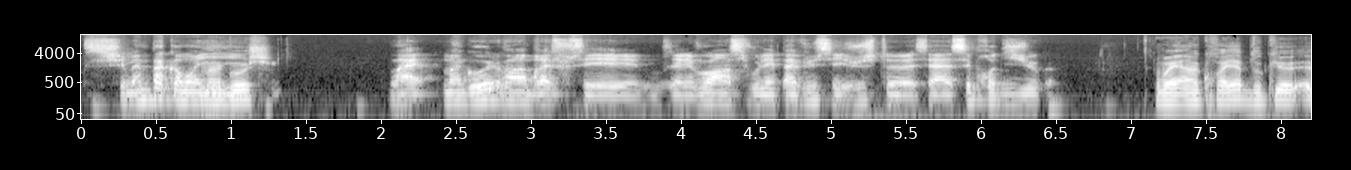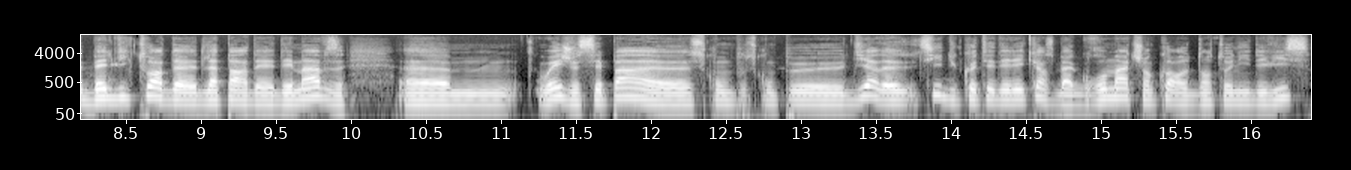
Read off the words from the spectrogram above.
sais même pas comment main gauche. Ouais, gauche. Enfin, bref, c'est, vous allez voir, hein, si vous l'avez pas vu, c'est juste, c'est assez prodigieux. Quoi. Ouais, incroyable. Donc, euh, belle victoire de, la part des, Mavs. Euh, oui, je sais pas euh, ce qu'on qu'on peut dire. Si, du côté des Lakers, bah, gros match encore d'Anthony Davis.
